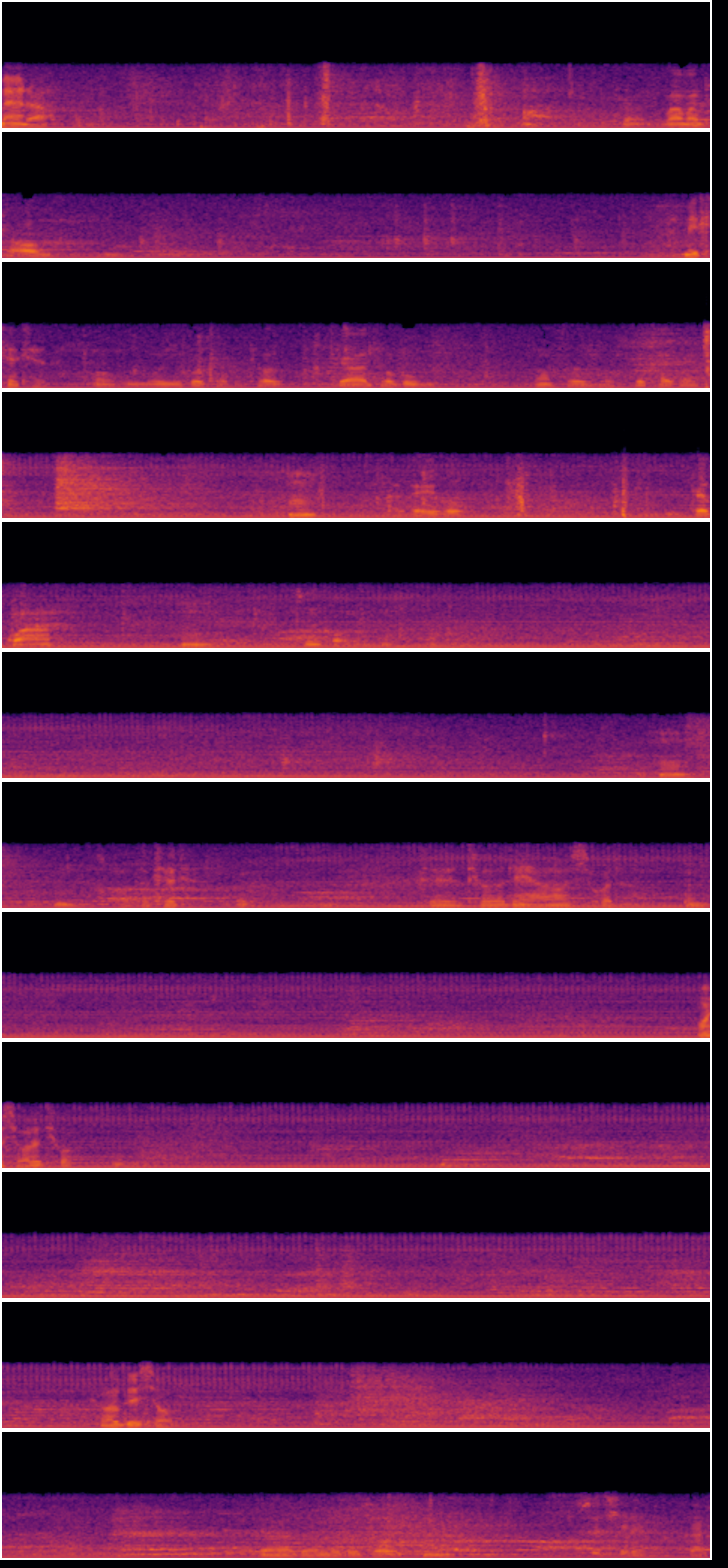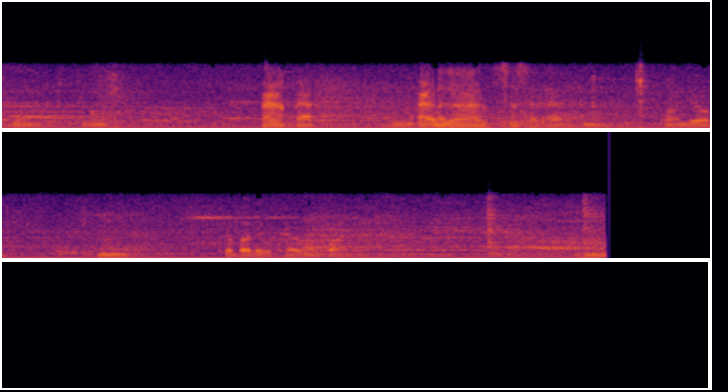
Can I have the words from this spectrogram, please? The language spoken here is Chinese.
嗯，很慢的。慢慢调。没开开。哦，我一会儿开调，调调够，然后再开开。嗯。开开以后，再关。嗯。最好。嗯。嗯。再开开。 对，调个电啊，小的。嗯。往小的调。调最小。现在都都小了。嗯。十七的。嗯嗯。二三。还有那个是谁？嗯，关掉。嗯。再把这个开关关掉。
